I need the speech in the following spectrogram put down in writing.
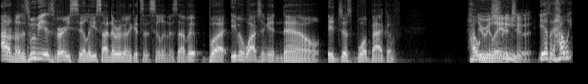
I don't know. This movie is very silly, so I know we're gonna get to the silliness of it. But even watching it now, it just brought back of how You we related treat- to it. Yeah, it's like how we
